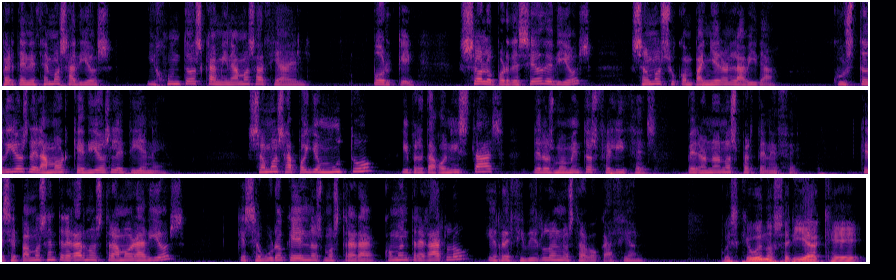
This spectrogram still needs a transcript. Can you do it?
pertenecemos a Dios y juntos caminamos hacia Él, porque, solo por deseo de Dios, somos su compañero en la vida, custodios del amor que Dios le tiene. Somos apoyo mutuo y protagonistas de los momentos felices, pero no nos pertenece. Que sepamos entregar nuestro amor a Dios, que seguro que Él nos mostrará cómo entregarlo y recibirlo en nuestra vocación. Pues qué bueno sería que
